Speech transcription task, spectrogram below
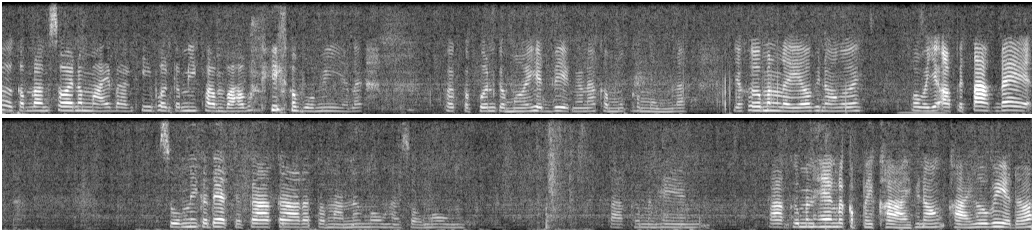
อกำลังซอยน้ำไม้บางทีเพิ่นก็มีความว้าวบางทีก็บ่มีอะไรเพิ่นกับเพิ่นกับเมยเฮ็ดเวียกนะนะขมุกขมุมละอย่าเคือมันแล้วพี่น้องเอ้ยเพราะว่าอย่าเอาไปตากแดดช่วงนี้ก็แดดจะกากาล้วประมาณหนึ่งโมงหาสองโมงตากคือมันแห้งตากคือมันแห้งแล้วก็ไปขายพี่น้องขายเฮอเวดเหรอ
